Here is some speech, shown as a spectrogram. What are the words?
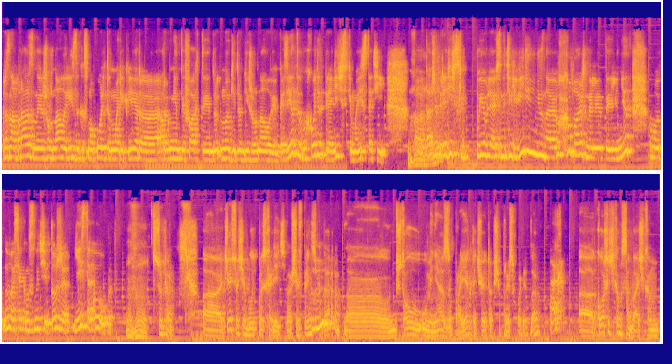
Разнообразные журналы Лиза Cosmopolitan, Marie Claire, э, Аргументы факты и многие другие журналы и газеты выходят периодически мои статьи. Uh-huh. Также периодически появляюсь на телевидении, не знаю, важно ли это или нет. Вот, но во всяком случае тоже есть такой опыт. Угу, супер. А, что здесь вообще будет происходить? Вообще, в принципе, mm-hmm. да, а, что у меня за проект и что это вообще происходит, да? Так. А, кошечкам, собачкам,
